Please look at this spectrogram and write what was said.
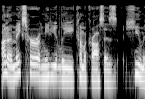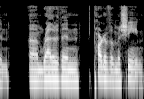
i don't know it makes her immediately come across as human um, rather than part of a machine.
